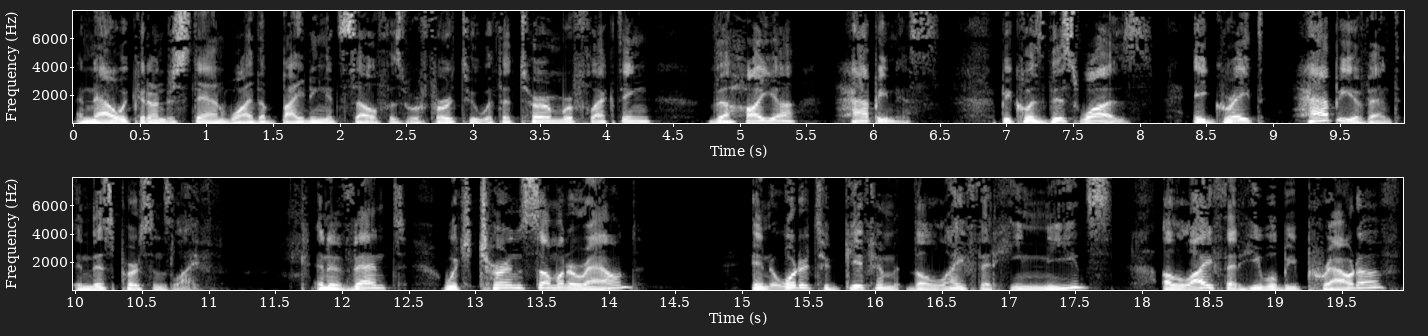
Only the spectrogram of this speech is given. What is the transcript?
And now we could understand why the biting itself is referred to with a term reflecting the haya happiness. Because this was a great happy event in this person's life. An event which turns someone around in order to give him the life that he needs, a life that he will be proud of,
